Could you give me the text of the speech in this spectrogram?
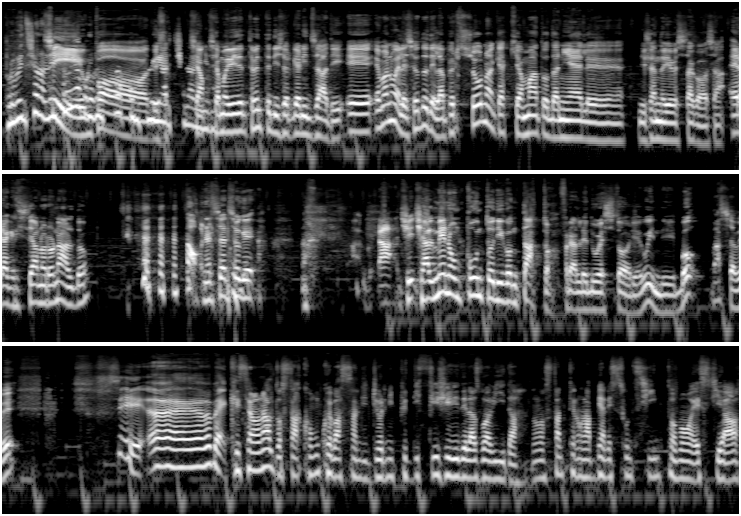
propensione all'entropia, Sì, un po'. Siamo, siamo evidentemente disorganizzati. E Emanuele, secondo te la persona che ha chiamato Daniele dicendogli questa cosa era Cristiano Ronaldo? No, nel senso che ah, c- c'è almeno un punto di contatto fra le due storie, quindi boh, va a sapere. Sì, eh, vabbè, Cristiano Ronaldo sta comunque passando i giorni più difficili della sua vita, nonostante non abbia nessun sintomo e stia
